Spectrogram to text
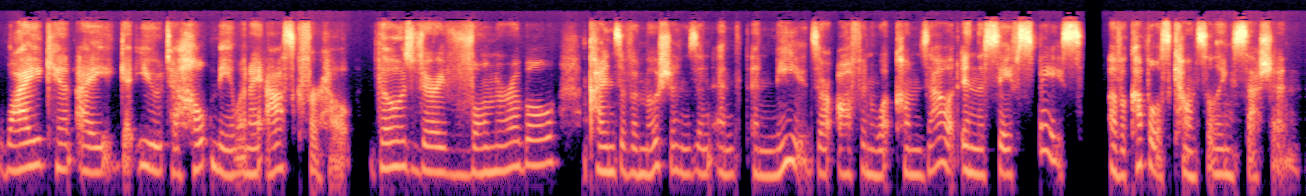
Why can't I get you to help me when I ask for help? Those very vulnerable kinds of emotions and, and, and needs are often what comes out in the safe space of a couples counseling session.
